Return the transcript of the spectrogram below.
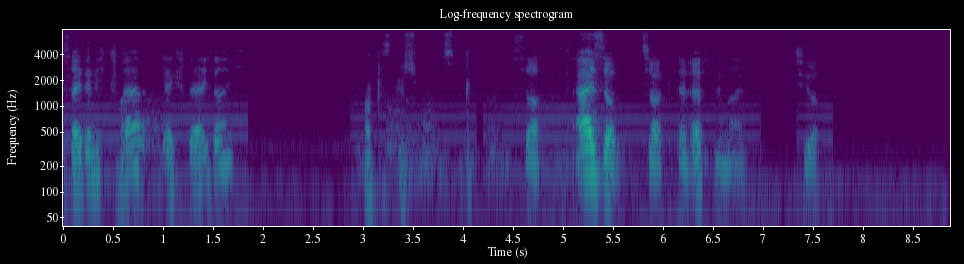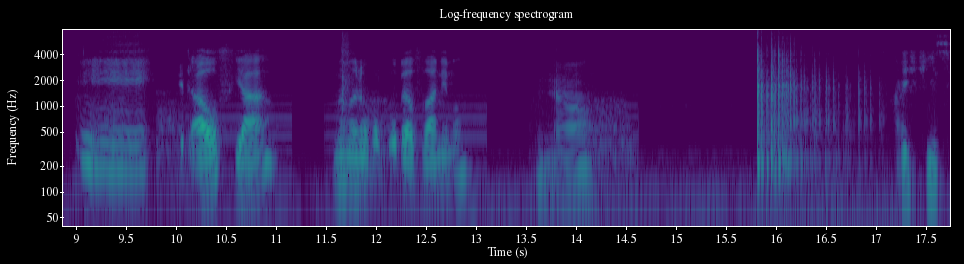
Seid ihr nicht gesperrt? Gleich sperre ich euch. Rock ist geschmolzen. So, also, zack, dann öffne mal die Tür. Geht auf, ja. Machen wir noch eine Probe auf Wahrnehmung. No. Habe ich fies.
